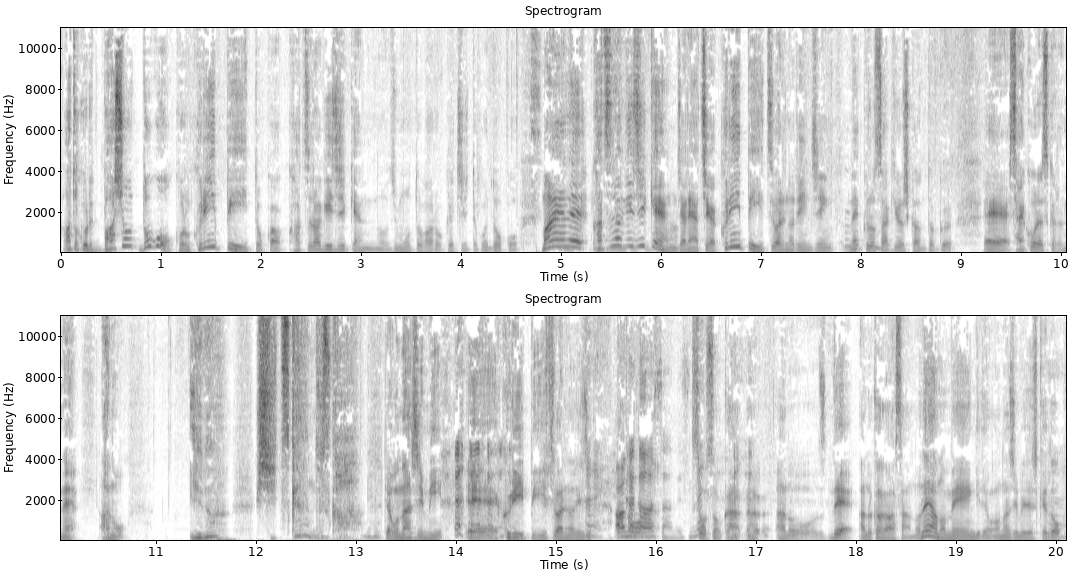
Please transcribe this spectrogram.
あとこれ場所、どこ？このクリーピーとか、葛城事件の地元がロケ地ってこれどこ？前ね、葛城事件じゃねえ、違う、クリーピー偽りの隣人、ね、黒崎義監督、えー最高ですけどね、あの、犬？しつけるんですか？で、おなじみ、えー、クリーピー偽りの隣人。はい。香川さんですね。そうそう、か、ああの、で、あの、香川さんのね、あの名演技でおなじみですけど、はい。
